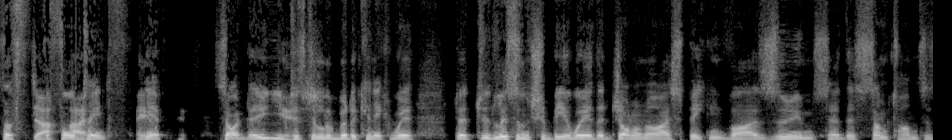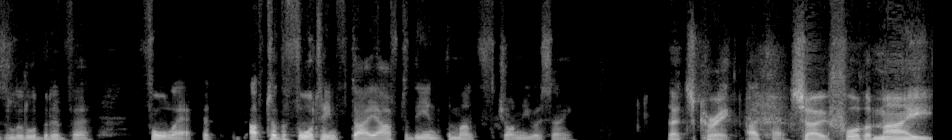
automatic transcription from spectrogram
The, the 14th, yeah. Sorry, you yes. just a little bit of connection where the listeners should be aware that John and I are speaking via Zoom, so there's sometimes there's a little bit of a fallout. But up to the 14th day after the end of the month, John, you were saying. That's correct. Okay. So for the May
